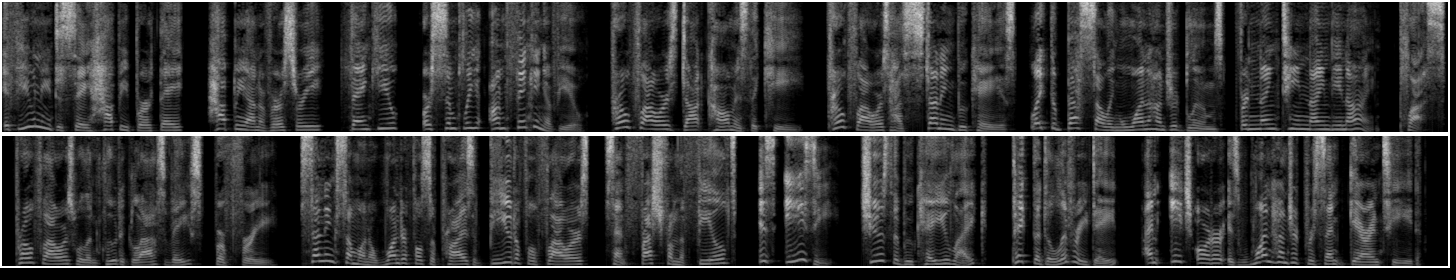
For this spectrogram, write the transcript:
If you need to say happy birthday, happy anniversary, thank you, or simply I'm thinking of you, proflowers.com is the key. ProFlowers has stunning bouquets, like the best-selling 100 blooms for $19.99. Plus, ProFlowers will include a glass vase for free. Sending someone a wonderful surprise of beautiful flowers sent fresh from the fields is easy. Choose the bouquet you like, pick the delivery date, and each order is 100% guaranteed.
